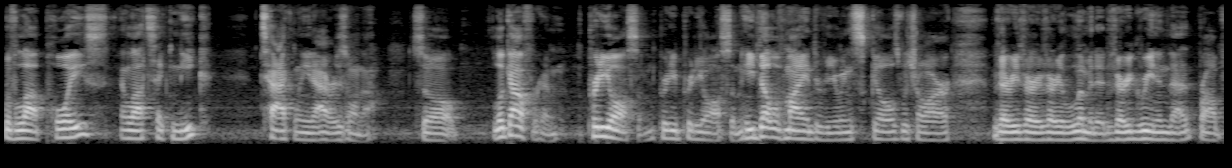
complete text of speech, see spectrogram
with a lot of poise and a lot of technique, tackling Arizona. So look out for him. Pretty awesome. Pretty, pretty awesome. He dealt with my interviewing skills, which are very, very, very limited, very green in that prob-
